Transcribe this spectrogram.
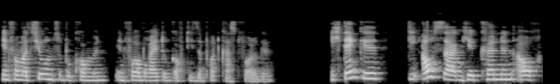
Informationen zu bekommen in Vorbereitung auf diese Podcast-Folge. Ich denke, die Aussagen hier können auch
